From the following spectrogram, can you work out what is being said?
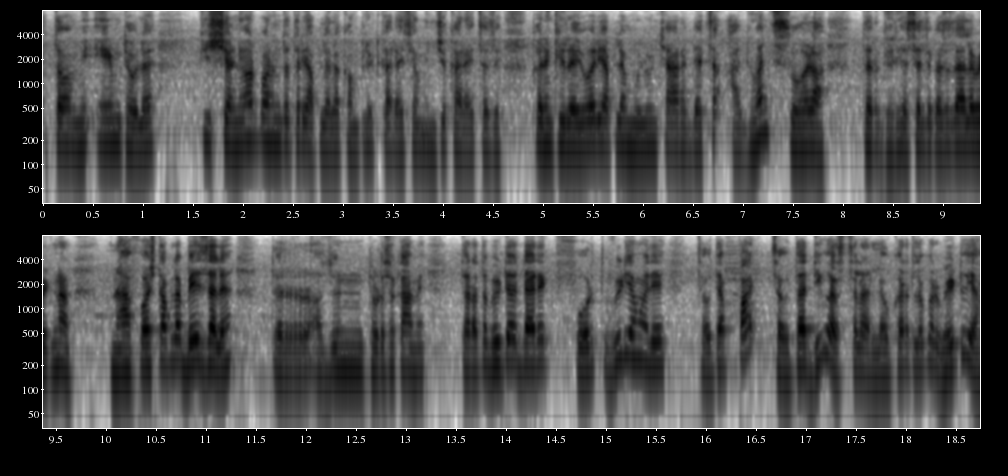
आता मी एम ठेवलं आहे की शनिवारपर्यंत तरी आपल्याला कंप्लीट करायचं आहे म्हणजे करायचंच आहे. कारण की रविवारी आपल्या मुलींच्या आराध्याचा आगमन सोहळा. तर घरी असेल तर कसं जायला भेटणार? हा फर्स्ट आपला बेस झाला आहे तर अजून थोडंसं काम आहे. तर आता भेटूया डायरेक्ट फोर्थ व्हिडिओमध्ये चौथ्या पार्ट चौथा दिवस. चला लवकरात लवकर भेटूया.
